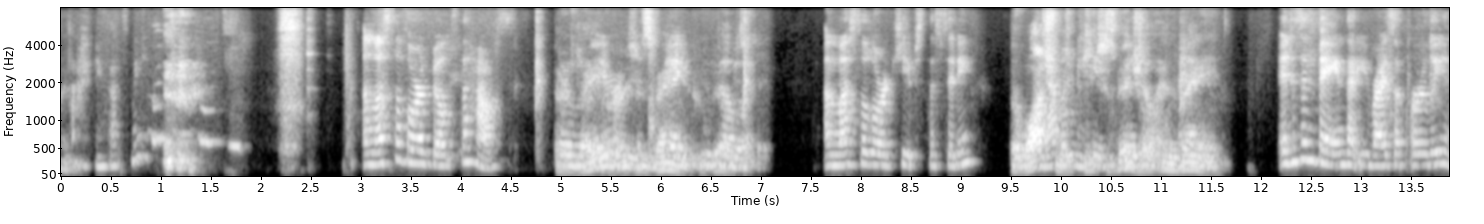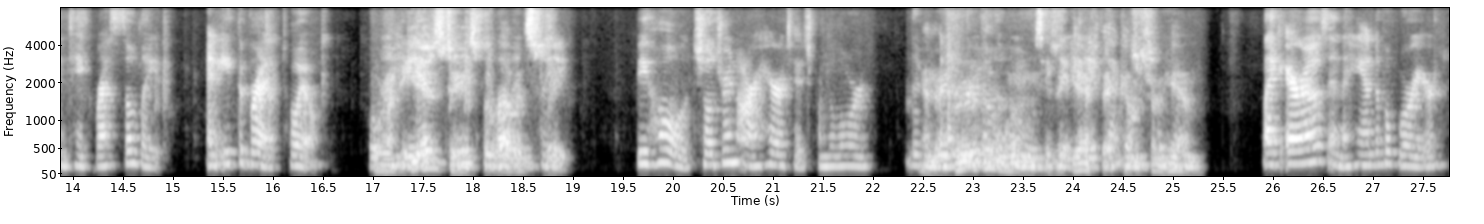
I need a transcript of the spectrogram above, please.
right. I think that's me. Unless the Lord builds the house, Their labor is in vain who builds it. unless the Lord keeps the city, The watchman keeps vigil in vain. it is in vain that you rise up early and take rest so late, and eat the bread of toil. For he gives to his beloved sleep. Behold, children are a heritage from the Lord. And the fruit of the womb is a gift that comes from him. Like arrows in the hand of a warrior,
